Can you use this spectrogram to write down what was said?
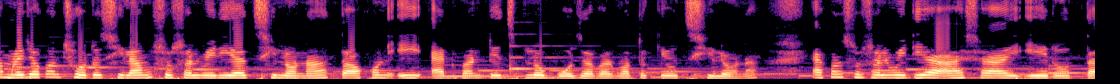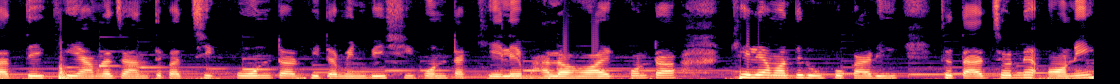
আমরা যখন ছোট ছিলাম সোশ্যাল মিডিয়া ছিল না। তখন এই অ্যাডভান্টেজগুলো বোঝাবার মতো কেউ ছিল না। এখন সোশ্যাল মিডিয়া আসায় এর ও তার দেখে আমরা জানতে পারছি কোনটার ভিটামিন বেশি, কোনটা খেলে ভালো হয়, কোনটা খেলে আমাদের উপকারী। তো তার জন্য অনেক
